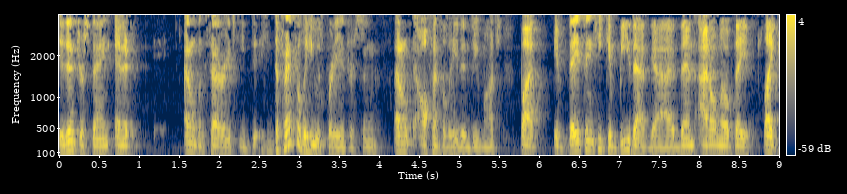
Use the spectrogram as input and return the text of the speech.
Is interesting, and if I don't think Satoransky did, he, defensively he was pretty interesting. I don't offensively he didn't do much, but if they think he can be that guy, then I don't know if they like.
